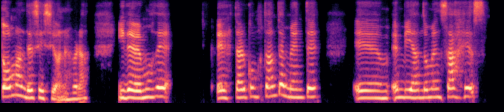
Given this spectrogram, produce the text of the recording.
toman decisiones, ¿verdad? Y debemos de estar constantemente em, enviando mensajes.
